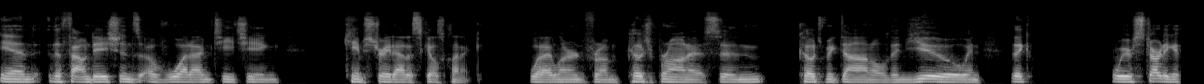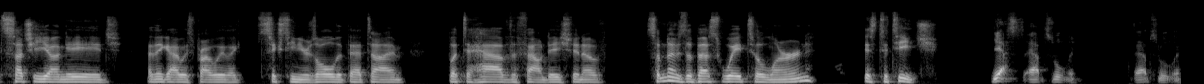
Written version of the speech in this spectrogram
and the foundations of what I'm teaching came straight out of Skills Clinic. What I learned from Coach Bronis and Coach McDonald and you, and like we were starting at such a young age. I think I was probably like 16 years old at that time, but to have the foundation of sometimes the best way to learn is to teach. Yes, absolutely. Absolutely.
